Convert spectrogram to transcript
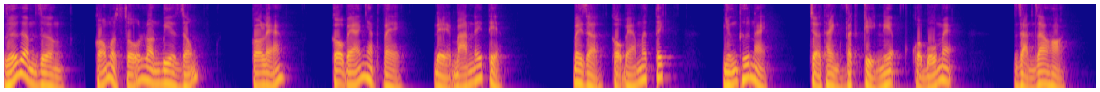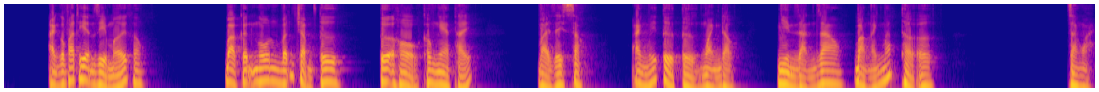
Dưới gầm giường có một số lon bia rỗng. Có lẽ cậu bé nhặt về để bán lấy tiền. Bây giờ cậu bé mất tích. Những thứ này trở thành vật kỷ niệm của bố mẹ. Giản giao hỏi. Anh có phát hiện gì mới không? Bà cận ngôn vẫn trầm tư, tựa hồ không nghe thấy. Vài giây sau, anh mới từ từ ngoảnh đầu, nhìn giản giao bằng ánh mắt thở ơ. Ra ngoài.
